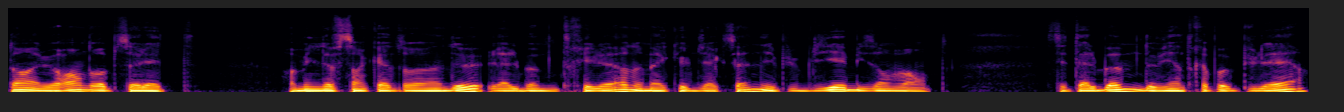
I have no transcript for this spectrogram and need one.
tend à le rendre obsolète. En 1982, l'album Thriller de Michael Jackson est publié et mis en vente. Cet album devient très populaire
